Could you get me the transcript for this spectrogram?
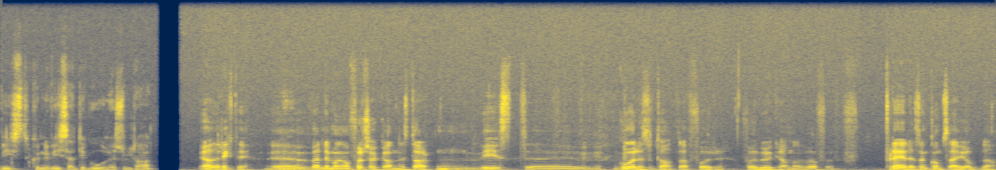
vist, kunne vise til gode resultat? Ja, det er riktig. Eh, veldig mange av forsøkene i starten viste eh, gode resultater for, for, brukerne. Det var flere som kom seg i jobb da,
